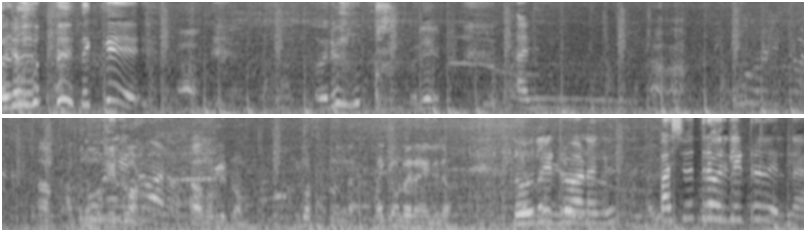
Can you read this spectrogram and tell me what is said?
ഒരു നിക്ക്. ഒരു നൂറ് ലിറ്റർ വേണം. ആ നൂറ് ലിറ്റർ വേണം. നീ കുറച്ച് മൈക്ക് കൊണ്ട് വരാൻ കഴിയില്ല നൂറ് ലിറ്റർ വേണമെങ്കിൽ. പശു എത്ര ഒരു ലിറ്റർ തരുന്നേ?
